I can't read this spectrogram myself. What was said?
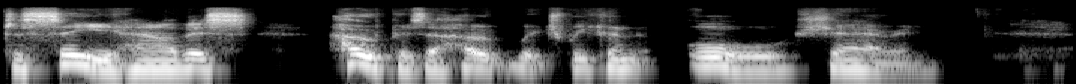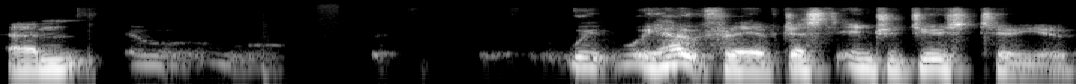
to see how this hope is a hope which we can all share in. Um, we, we hopefully have just introduced to you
